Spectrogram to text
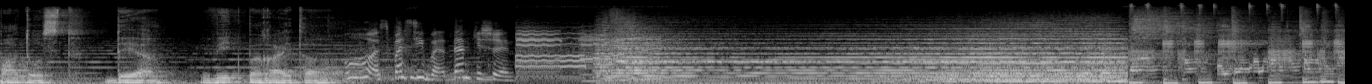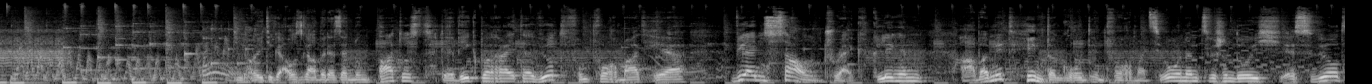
Патост, der Wegbereiter. О, спасибо, Данкишен. Heutige Ausgabe der Sendung Pathos, der Wegbereiter, wird vom Format her wie ein Soundtrack klingen, aber mit Hintergrundinformationen zwischendurch. Es wird,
